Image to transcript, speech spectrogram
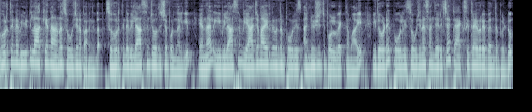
സുഹൃത്തിന്റെ വീട്ടിലാക്കിയെന്നാണ് സൂചന പറഞ്ഞത്. സുഹൃത്തിന്റെ വിലാസം ചോദിച്ചപ്പോൾ നൽകി. എന്നാൽ ഈ വിലാസം വ്യാജമായിരുന്നുവെന്നും പോലീസ് അന്വേഷിച്ചപ്പോൾ വ്യക്തമായി. ഇതോടെ പോലീസ് സൂചന സഞ്ചരിച്ച ടാക്സി ഡ്രൈവറെ ബന്ധപ്പെട്ടു.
